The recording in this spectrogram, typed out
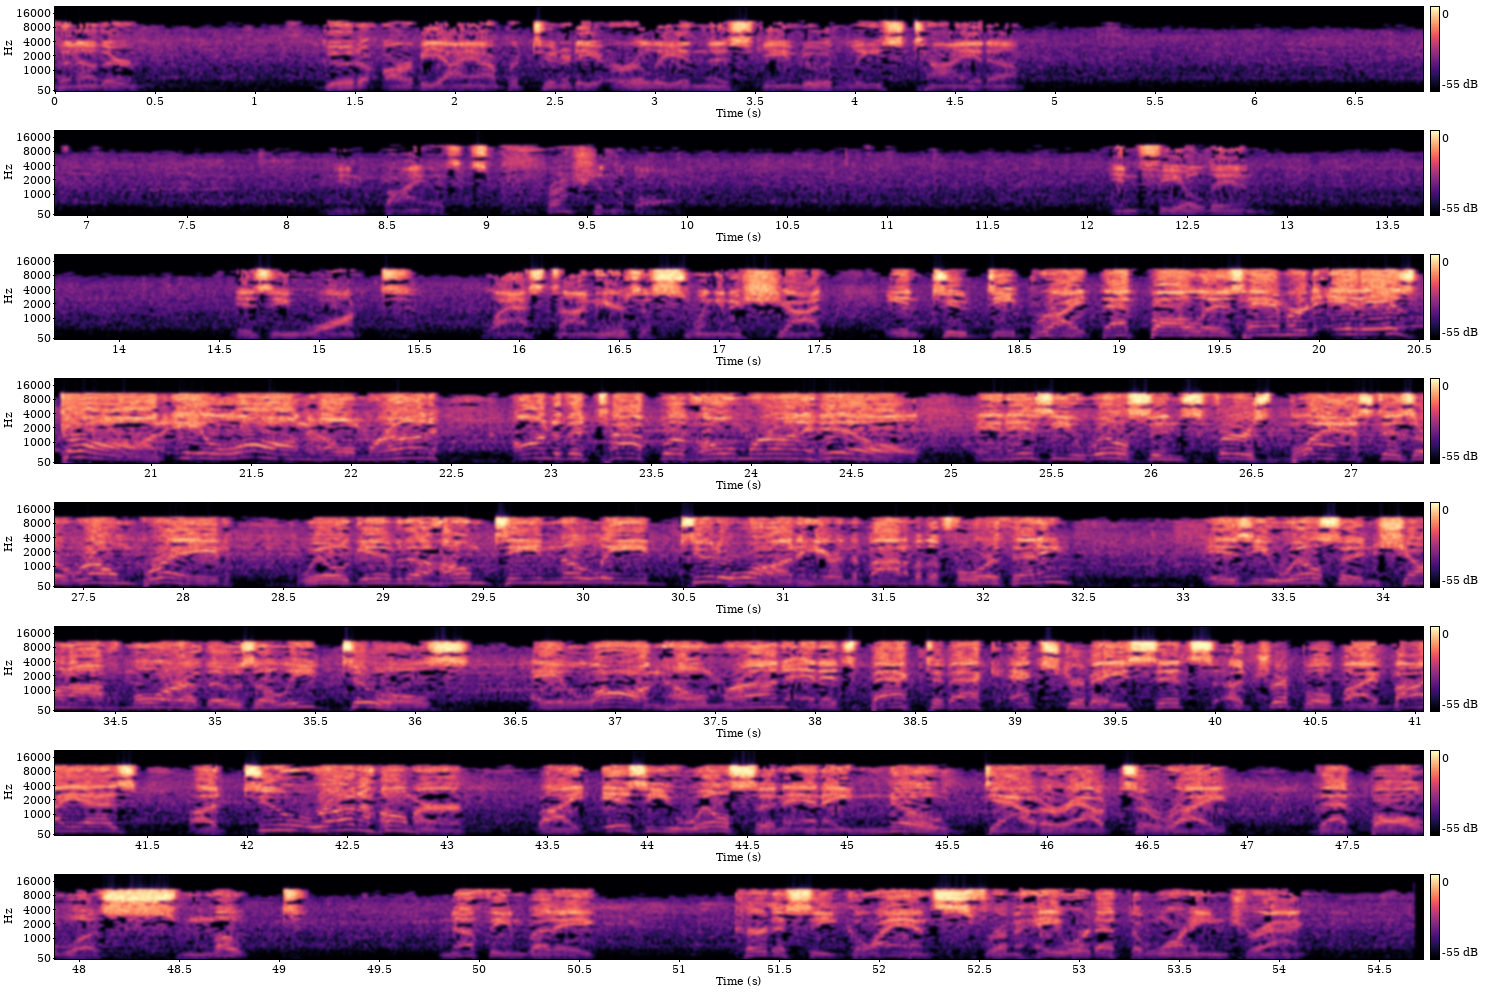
with another good RBI opportunity early in this game to at least tie it up. And Baez is crushing the ball. Infield in. Izzy walked last time. Here's a swing and a shot into deep right. That ball is hammered. It is gone. A long home run onto the top of Home Run Hill. And Izzy Wilson's first blast as a Rome Brave will give the home team the lead 2 to 1 here in the bottom of the fourth inning. Izzy Wilson showing off more of those elite tools. A long home run, and it's back to back extra base hits, a triple by Baez, a two run homer by Izzy Wilson, and a no doubter out to right. That ball was smoked. Nothing but a courtesy glance from Hayward at the warning track.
